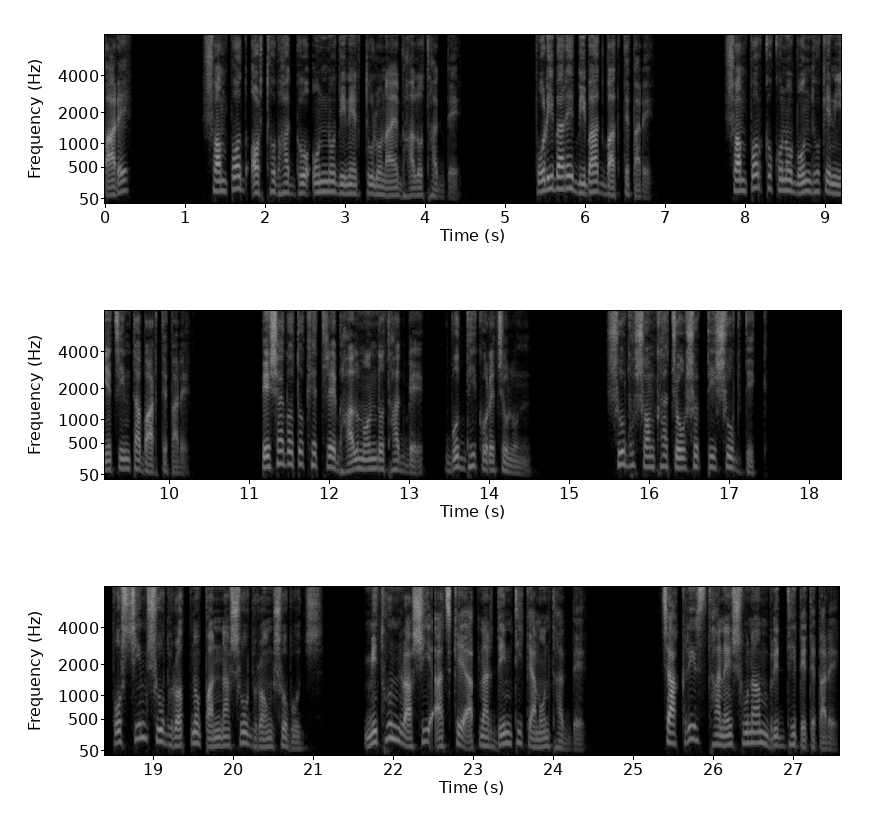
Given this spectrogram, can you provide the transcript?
পারে। সম্পদ, অর্থভাগ্য অন্য দিনের তুলনায় ভালো থাকবে। পরিবারে বিবাদ বাড়তে পারে। সম্পর্ক কোনো বন্ধুকে নিয়ে চিন্তা বাড়তে পারে। পেশাগত ক্ষেত্রে ভালমন্দ থাকবে, বুদ্ধি করে চলুন। শুভ সংখ্যা চৌষট্টি, শুভ দিক। পশ্চিম শুভ রত্ন, পান্না শুভ রং সবুজ। মিথুন রাশি, আজকে আপনার দিনটি কেমন থাকবে? চাকরির স্থানে সুনাম বৃদ্ধি পেতে পারে।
